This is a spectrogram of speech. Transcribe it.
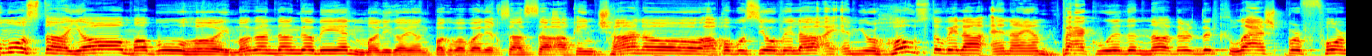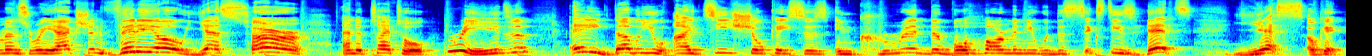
Kumusta y'all? Mabuhay! Magandang gabi and maligayang pagbabalik sa sa akin channel. Ako po si Ovela. I am your host Ovela and I am back with another The Clash performance reaction video. Yes, sir! And the title reads AWIT showcases incredible harmony with the 60s hits. Yes, okay,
